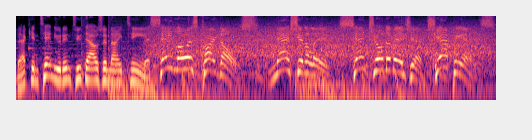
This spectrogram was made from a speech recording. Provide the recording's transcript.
That continued in 2019. The St. Louis Cardinals, National League Central Division champions.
